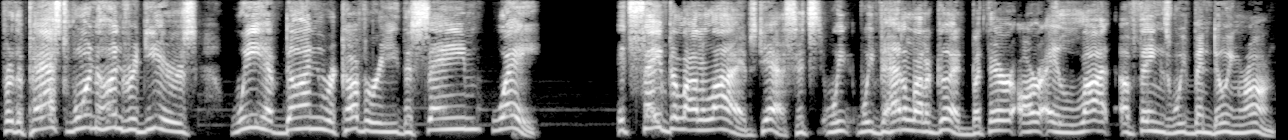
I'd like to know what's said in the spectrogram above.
For the past 100 years, we have done recovery the same way. It's saved a lot of lives. Yes, it's, we, we've had a lot of good, but there are a lot of things we've been doing wrong.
